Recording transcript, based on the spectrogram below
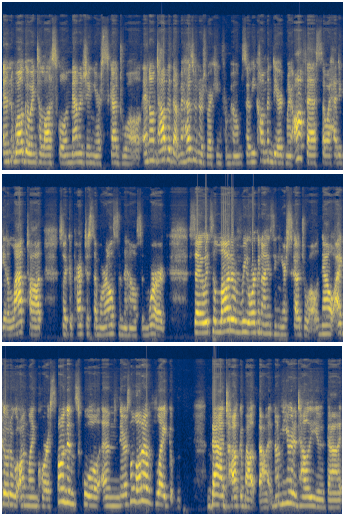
and while going to law school and managing your schedule. And on top of that, my husband was working from home. So he commandeered my office. So I had to get a laptop so I could practice somewhere else in the house and work. So it's a lot of reorganizing your schedule. Now I go to online correspondence school and there's a lot of like bad talk about that. And I'm here to tell you that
